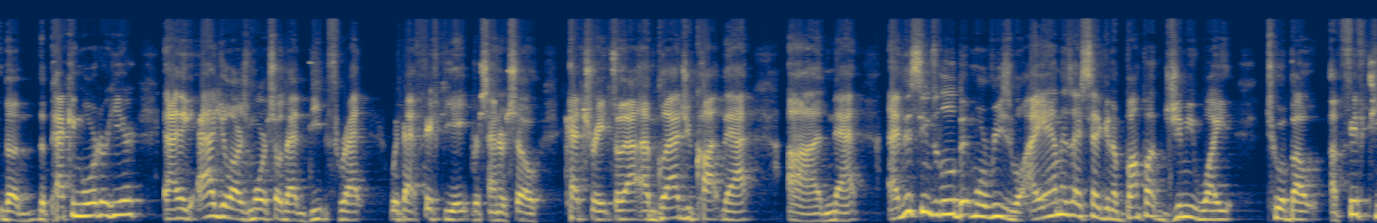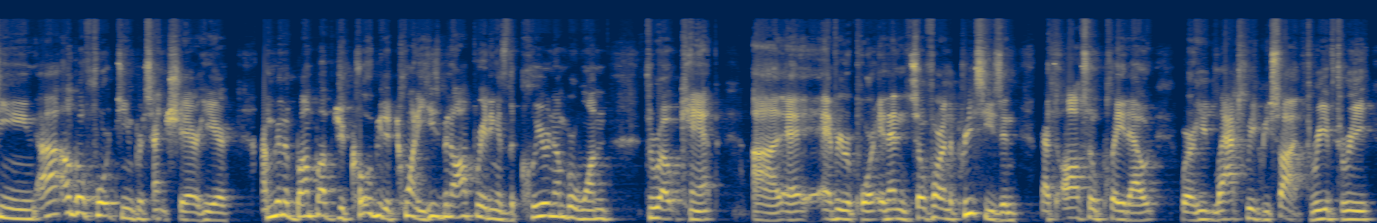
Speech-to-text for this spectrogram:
the the pecking order here, and I think Agholor is more so that deep threat with that 58% or so catch rate. So that, I'm glad you caught that, uh, Nat. And this seems a little bit more reasonable. I am, as I said, going to bump up Jimmy White to about a 15, uh, I'll go 14% share here. I'm going to bump up Jakobi to 20. He's been operating as the clear number one throughout camp. Uh, every report. And then so far in the preseason, that's also played out where he last week we saw it three of three,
